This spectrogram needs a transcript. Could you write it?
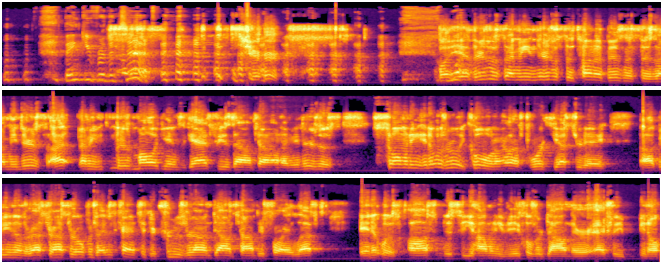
Thank you for the tip. sure. But yeah, there's just, I mean, there's just a ton of businesses. I mean, there's, I, I mean, there's Mulligan's, Gatsby's downtown. I mean, there's just so many, and it was really cool when I left work yesterday, uh, being in the restaurants are open. I just kind of took a cruise around downtown before I left, and it was awesome to see how many vehicles were down there actually, you know,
